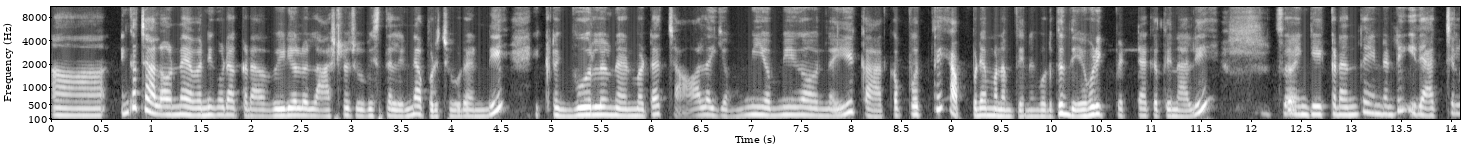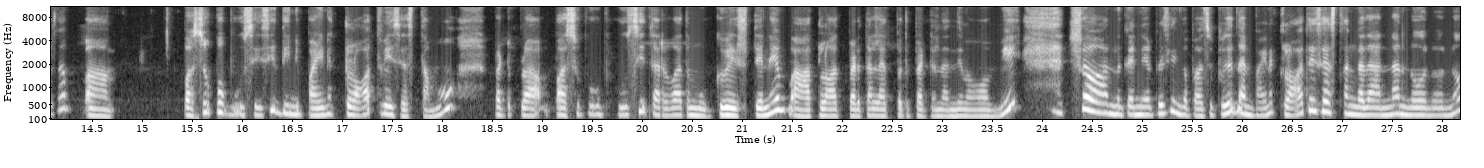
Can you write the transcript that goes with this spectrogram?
ఆహ్, ఇంకా చాలా ఉన్నాయి. అవన్నీ గూడా అక్కడ వీడియోలో లాస్ట్‌లో చూపిస్తాలెండి. అప్పుడు చూడండి. ఇక్కడ బూరెలున్నాయన్నమాట. చాలా యమ్మీ యమ్మీగా ఉన్నాయి. కాకపోతే అప్పుడే మనం తినకూడదు. దేవుడికి పెట్టాక తినాలి. సో, ఇంక ఇక్కడంతా ఏంటంటే ఇది యాక్చువల్‌గా ఆహ్ పసుపు పూసేసి దీని పైన క్లాత్ వేసేస్తాము. బట్ పసుపు పూసి తర్వాత ముగ్గు వేస్తేనే ఆ క్లాత్ పెడతా లేకపోతే పెట్టనంది మా మమ్మీ. సో, అందుకని చెప్పేసి ఇంకా పసుపు పూసి దానిపైన క్లాత్ వేసేస్తాం కదా అన్న నో, నో, నో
